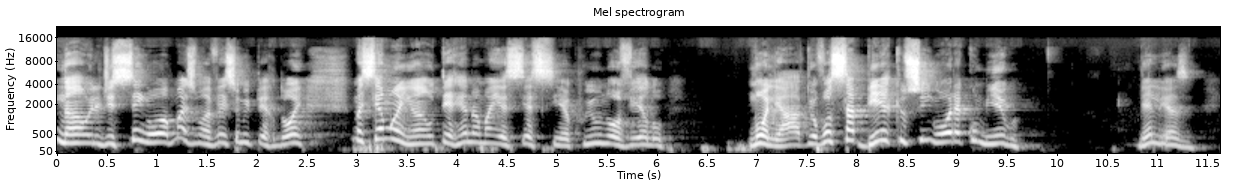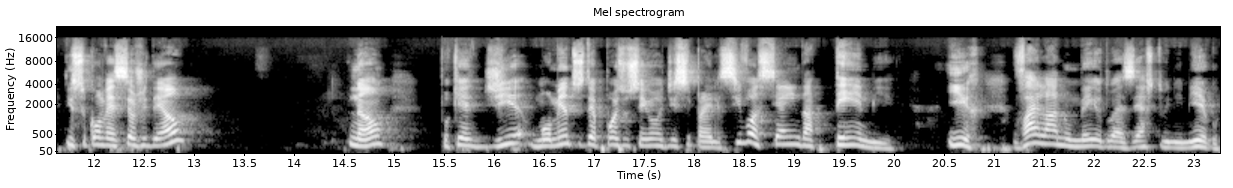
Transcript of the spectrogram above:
Não, ele disse: Senhor, mais uma vez, Senhor me perdoe, mas se amanhã o terreno amanhecer seco e o novelo molhado, eu vou saber que o Senhor é comigo. Beleza. Isso convenceu Gideão? Não, porque dia, momentos depois o Senhor disse para ele: Se você ainda teme ir, vai lá no meio do exército inimigo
